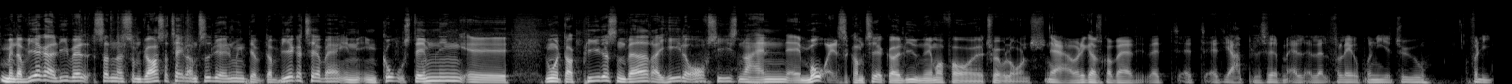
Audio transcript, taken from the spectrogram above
Men der virker alligevel, sådan som vi også har talt om tidligere, Elming, der, der virker til at være en, en god stemning. Øh, nu har Doc Peterson været der i hele offseason, og han øh, må altså komme til at gøre livet nemmere for øh, Trevor Lawrence. Ja, og det kan også godt være, at, at, at jeg har placeret dem alt, alt, alt for lavt på 29. Fordi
